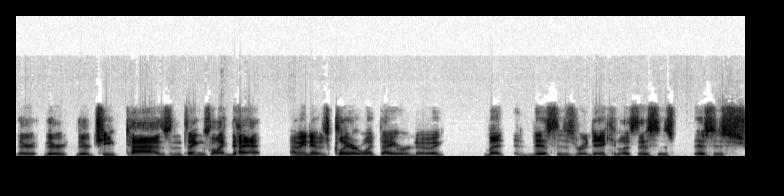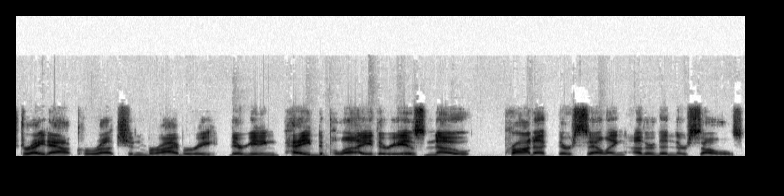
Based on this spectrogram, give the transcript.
their their their cheap ties and things like that. I mean, it was clear what they were doing. But this is ridiculous. This is this is straight out corruption, bribery. They're getting paid to play. There is no product they're selling other than their souls,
